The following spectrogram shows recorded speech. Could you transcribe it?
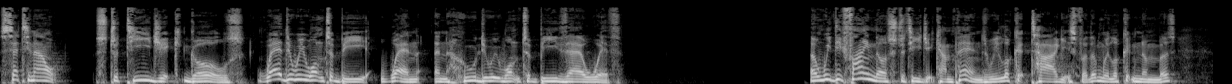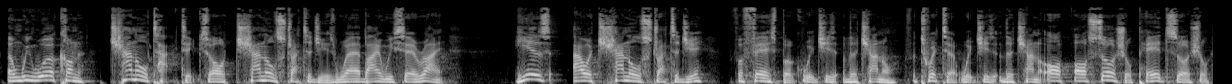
setting out strategic goals. Where do we want to be, when, and who do we want to be there with? And we define those strategic campaigns. We look at targets for them, we look at numbers, and we work on channel tactics or channel strategies whereby we say, right, here's our channel strategy for Facebook, which is the channel, for Twitter, which is the channel, or, or social, paid social,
